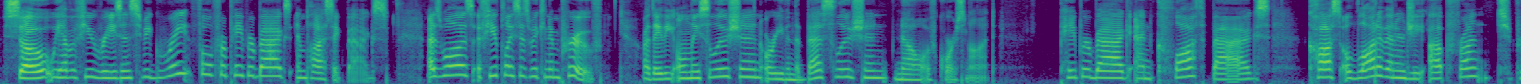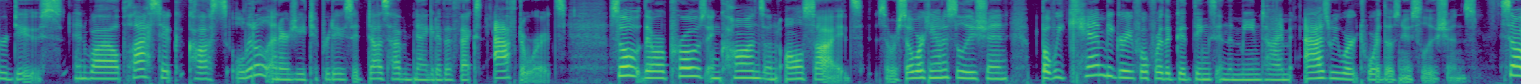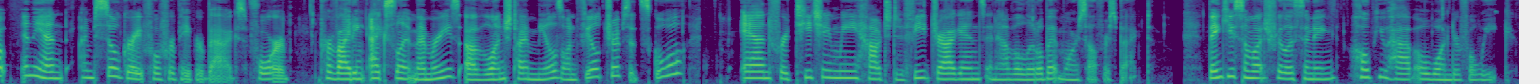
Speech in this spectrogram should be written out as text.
So, we have a few reasons to be grateful for paper bags and plastic bags, as well as a few places we can improve. Are they the only solution or even the best solution? No, of course not. Paper bag and cloth bags cost a lot of energy upfront to produce, and while plastic costs little energy to produce, it does have negative effects afterwards. So there are pros and cons on all sides. So we're still working on a solution, but we can be grateful for the good things in the meantime as we work toward those new solutions. So, in the end, I'm still grateful for paper bags, for providing excellent memories of lunchtime meals on field trips at school, and for teaching me how to defeat dragons and have a little bit more self respect. Thank you so much for listening. Hope you have a wonderful week.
